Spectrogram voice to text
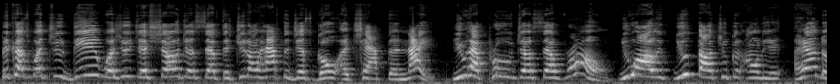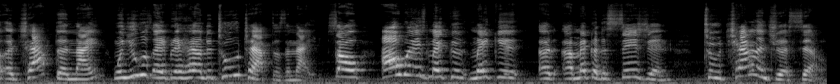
because what you did was you just showed yourself that you don't have to just go a chapter a night. You have proved yourself wrong. You all you thought you could only handle a chapter a night when you was able to handle two chapters a night. So always make it make it a, a make a decision to challenge yourself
